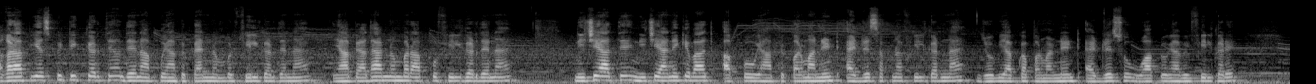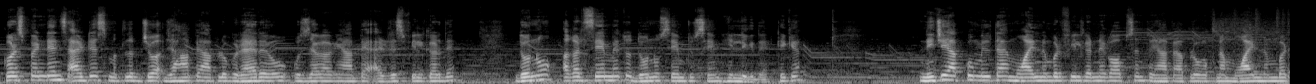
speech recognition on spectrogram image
अगर आप येस पे टिक करते हो देन आपको यहाँ पे पैन नंबर फिल कर देना है। यहाँ पे आधार नंबर आपको फिल कर देना है। नीचे आते हैं, नीचे आने के बाद आपको यहाँ पे परमानेंट एड्रेस अपना फिल करना है। जो भी आपका परमानेंट एड्रेस हो, वो आप लोग यहाँ पे फिल करें। कोरस्पेंडेंस एड्रेस मतलब जो जहाँ पे आप लोग रह रहे हो, उस जगह के यहाँ पे एड्रेस फिल कर दें। दोनों अगर सेम है तो दोनों सेम टू सेम ही लिख दें, ठीक है? नीचे आपको मिलता है मोबाइल नंबर फिल करने का ऑप्शन तो यहाँ पे आप लोग अपना मोबाइल नंबर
